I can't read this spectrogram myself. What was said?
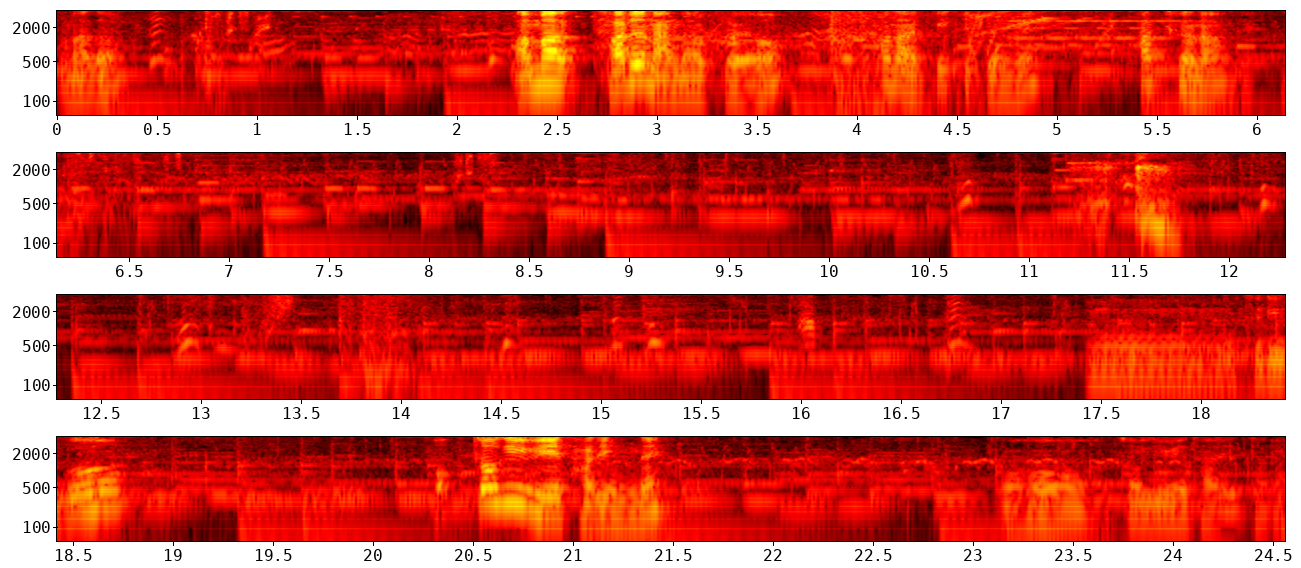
하나 더. 아마 달은 안 나올 거예요. 하나 깼기 때문에 하트가 나오네. 나이스. 음, 그리고, 어, 저기 위에 달이 있네? 저기 위에 달이 있더라.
